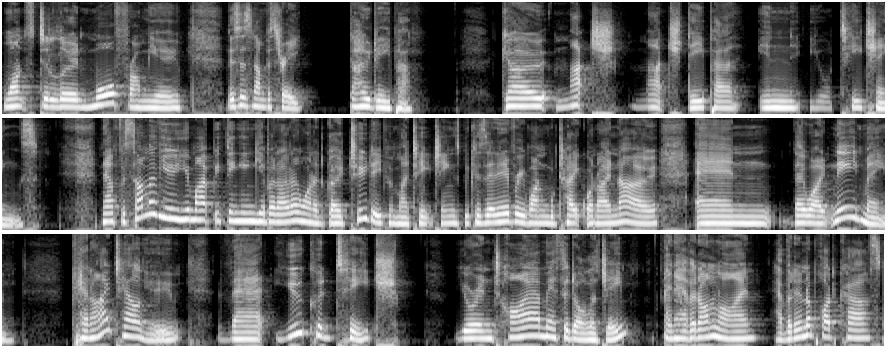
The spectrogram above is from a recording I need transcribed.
wants to learn more from you. This is number three go deeper. Go much, much deeper in your teachings. Now, for some of you, you might be thinking, yeah, but I don't want to go too deep in my teachings because then everyone will take what I know and they won't need me. Can I tell you that you could teach your entire methodology and have it online, have it in a podcast,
